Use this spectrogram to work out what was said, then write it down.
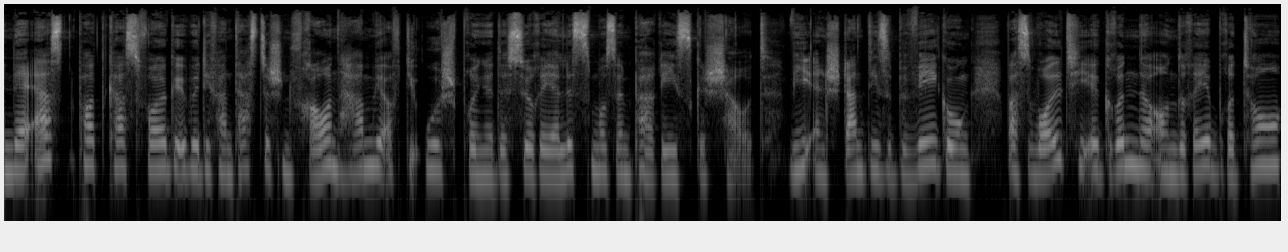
In der ersten Podcast-Folge über die fantastischen Frauen haben wir auf die Ursprünge des Surrealismus in Paris geschaut. Wie entstand diese Bewegung? Was wollte ihr Gründer André Breton?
